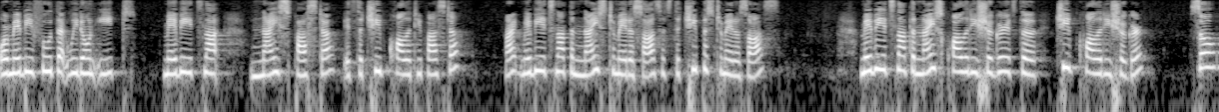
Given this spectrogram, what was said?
Or maybe food that we don't eat Maybe it's not nice pasta, it's the cheap quality pasta. Right? Maybe it's not the nice tomato sauce, it's the cheapest tomato sauce. Maybe it's not the nice quality sugar, it's the cheap quality sugar. So,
